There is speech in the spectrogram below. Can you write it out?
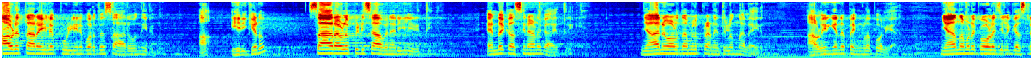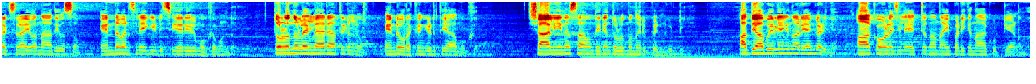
അവിടെ തറയിലെ പുല്ലിന് പുറത്ത് സാറ് വന്നിരുന്നു. ആ ഇരിക്കണം? സാർ അവളെ പിടിച്ച് അവനരികിൽ ഇരുത്തി. എന്റെ കസിനാണ് ഗായത്രി. ഞാനും അവളും തമ്മിൽ പ്രണയത്തിലൊന്നല്ലായിരുന്നു. അവളെനിക്ക് എന്റെ പെങ്ങളെ പോലെയാ. ഞാൻ നമ്മുടെ കോളേജിൽ ഗസ്റ്റ് ലെക്ചറായി വന്ന ആ ദിവസം എന്റെ മനസ്സിലേക്ക് ഇടിച്ചു കയറിയ ഒരു മുഖമുണ്ട്. തുടർന്നുള്ള എല്ലാ രാത്രികളിലും എന്റെ ഉറക്കം കെടുത്തിയ ആ മുഖം. ശാലീന സൗന്ദര്യം തുളുമ്പുന്ന ഒരു പെൺകുട്ടി. അധ്യാപകരിൽ നിന്നും അറിയാൻ കഴിഞ്ഞു ആ കോളേജിൽ ഏറ്റവും നന്നായി പഠിക്കുന്ന ആ കുട്ടിയാണെന്ന്.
